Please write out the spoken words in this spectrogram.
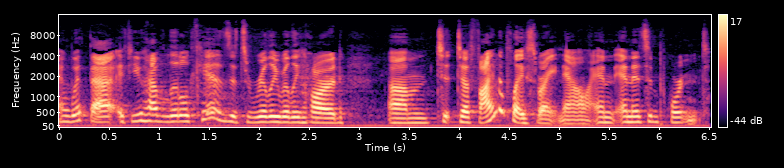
and with that, if you have little kids, it's really really hard um, to to find a place right now, and and it's important.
